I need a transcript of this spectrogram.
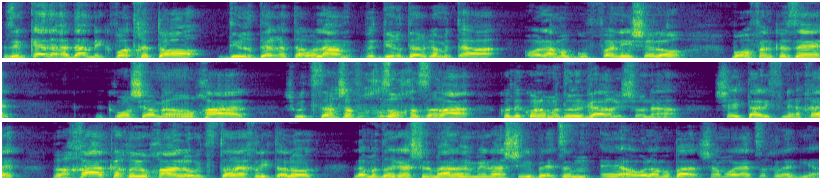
אז אם כן, האדם בעקבות חטאו דרדר את העולם ודרדר גם את העולם הגופני שלו באופן כזה, וכמו שאומר הנוכל, שהוא יצטרך עכשיו לחזור חזרה, קודם כל למדרגה הראשונה שהייתה לפני החטא, ואחר כך הוא יוכל או יצטרך להתעלות למדרגה של מעלה ממנה שהיא בעצם אה, העולם הבא, שם הוא היה צריך להגיע.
